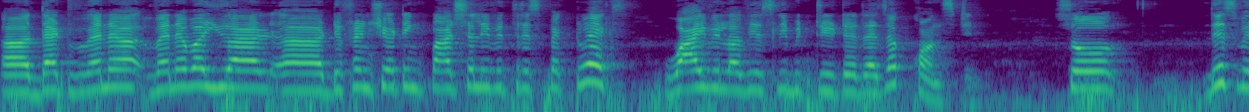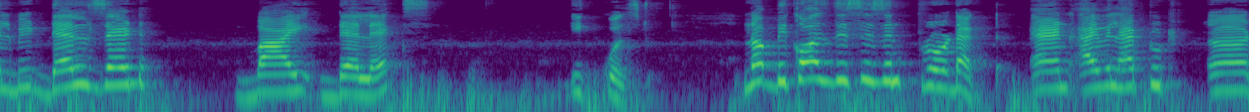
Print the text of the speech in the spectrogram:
Uh, that whenever, whenever you are uh, differentiating partially with respect to x, y will obviously be treated as a constant. So this will be del z by del x equals to. Now because this is in product and I will have to uh,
